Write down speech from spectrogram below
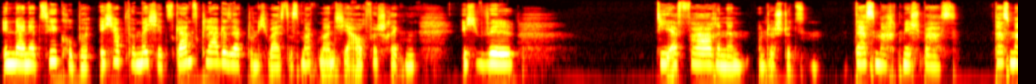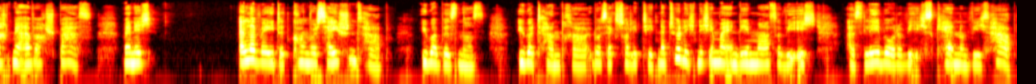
in deiner Zielgruppe, ich habe für mich jetzt ganz klar gesagt, und ich weiß, das mag manche auch verschrecken, ich will die Erfahrenen unterstützen. Das macht mir Spaß. Das macht mir einfach Spaß. Wenn ich elevated conversations habe über Business, über Tantra, über Sexualität. Natürlich nicht immer in dem Maße, wie ich es lebe oder wie ich es kenne und wie ich es habe.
